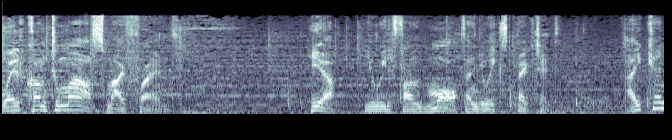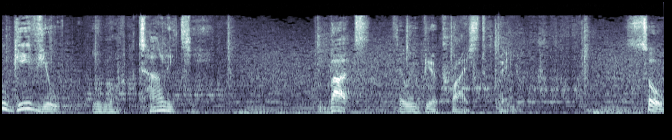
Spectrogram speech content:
Welcome to Mars, my friend. Here, you will find more than you expected. I can give you immortality. But there will be a price to pay. So,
